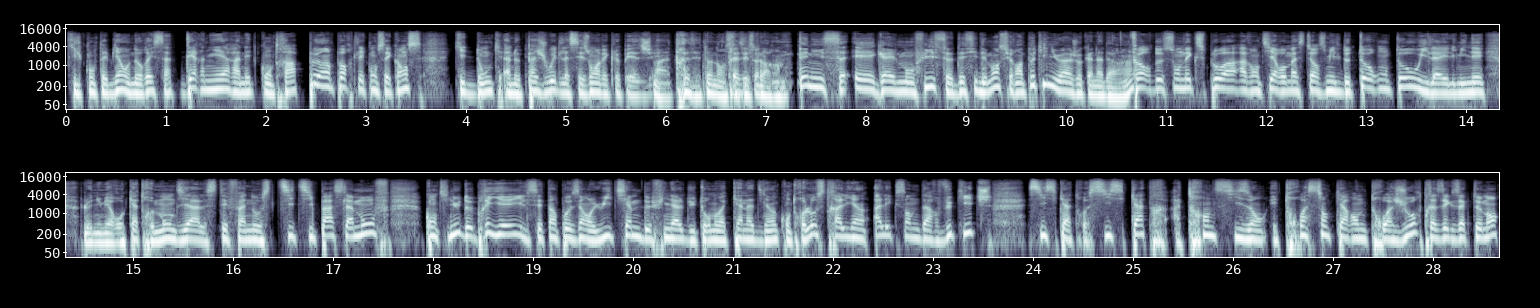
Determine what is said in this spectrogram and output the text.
qu'il comptait bien honorer sa dernière année de contrat, peu importe les conséquences, quitte donc à ne pas jouer de la saison avec le PSG. Ouais, très étonnant Très cette étonnant. histoire. Tennis et Gaël Monfils décidément sur un petit nuage au Canada. hein. Fort de son exploit avant-hier au Masters 1000 de Toronto, où il a éliminé le numéro 4 mondial Stefanos Tsitsipas, la Monf continue de briller. Il s'est imposé en huitième de finale du tournoi canadien contre l'Australien Alexander Vukic. 6-4, 6-4 à 36 ans et 343 jours, très exactement.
